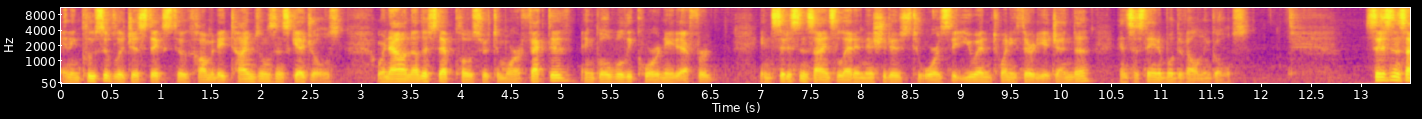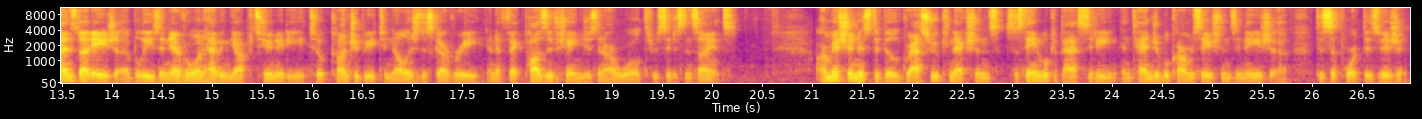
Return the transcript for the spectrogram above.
and inclusive logistics to accommodate time zones and schedules, we're now another step closer to more effective and globally coordinated effort in citizen science led initiatives towards the UN 2030 Agenda and Sustainable Development Goals. CitizenScience.Asia believes in everyone having the opportunity to contribute to knowledge discovery and affect positive changes in our world through citizen science. Our mission is to build grassroots connections, sustainable capacity, and tangible conversations in Asia to support this vision.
